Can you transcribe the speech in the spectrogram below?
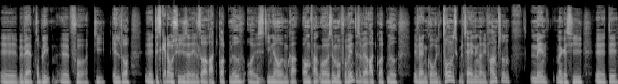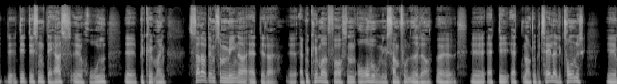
øh, vil være et problem øh, for de ældre. Øh, det skal dog siges, at ældre er ret godt med, og i stigende omfang også må forventes at være ret godt med, øh, hvad angår elektroniske betalinger i fremtiden. Men man kan sige, øh, det, det, det, det er sådan deres øh, hovedbekymring. Øh, så er der jo dem, som mener, at eller øh, er bekymret for sådan overvågningssamfundet, eller øh, øh, at det, at når du betaler elektronisk, øh,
